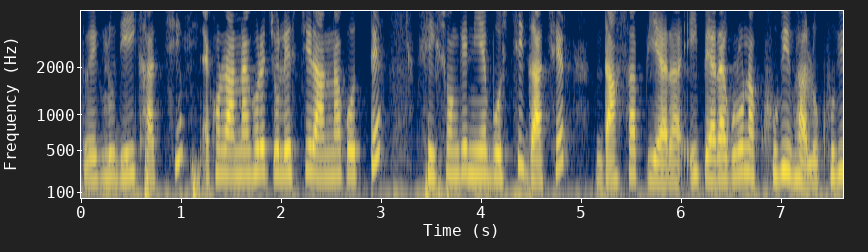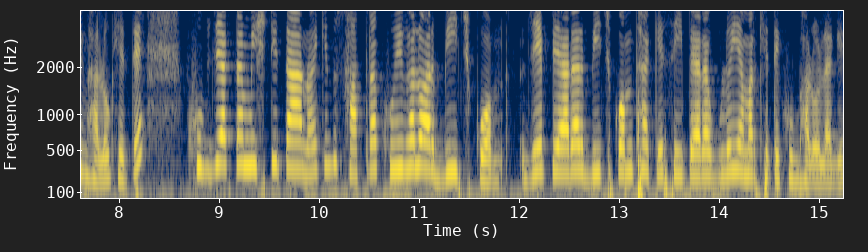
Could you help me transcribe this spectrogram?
তো এগুলো দিয়েই খাচ্ছি। এখন রান্নাঘরে চলে এসেছি রান্না করতে। সেই সঙ্গে নিয়ে বসছি গাছের ডাঁসা পেয়ারা। এই পেয়ারাগুলো না খুবই ভালো খুবই ভালো খেতে। খুব যে একটা মিষ্টি তা নয়, কিন্তু স্বাদটা খুবই ভালো আর বীজ কম। যে পেয়ারার বীজ কম থাকে, সেই পেয়ারাগুলোই আমার খেতে খুব ভালো লাগে।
